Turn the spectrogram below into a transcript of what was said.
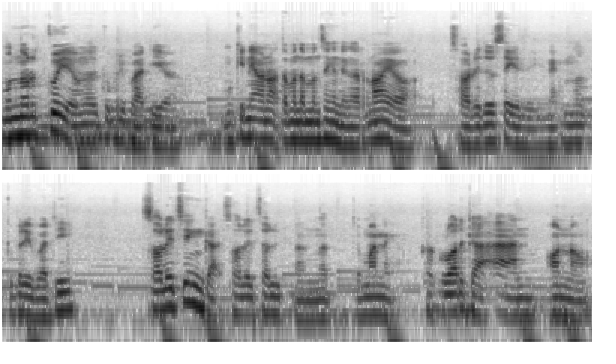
menurutku ya menurutku pribadi ya. Mungkin ya ono teman-teman sing denger no ya solid itu sih sih. Nek menurutku pribadi solid sih nggak solid solid banget. Cuman nek kekeluargaan ono.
